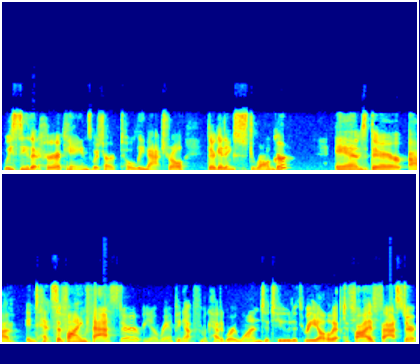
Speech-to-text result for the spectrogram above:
We see that hurricanes, which are totally natural, they're getting stronger and they're um, intensifying faster, you know, ramping up from a category one to two to three, all the way up to five faster.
